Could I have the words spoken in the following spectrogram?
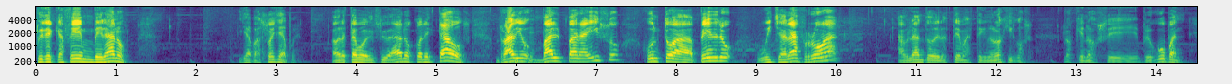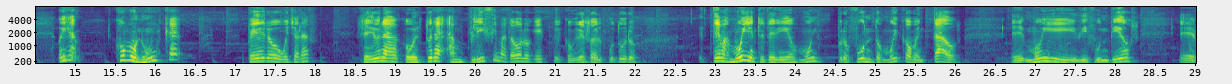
Twitter Café en verano. Ya pasó ya, pues. Ahora estamos en Ciudadanos Conectados, Radio Valparaíso, junto a Pedro Huichalaf Roa, hablando de los temas tecnológicos, los que nos eh, preocupan. Oiga, ¿cómo nunca, Pedro Huichalaf, se dio una cobertura amplísima a todo lo que es el Congreso del Futuro? Temas muy entretenidos, muy profundos, muy comentados, eh, muy difundidos. Eh,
